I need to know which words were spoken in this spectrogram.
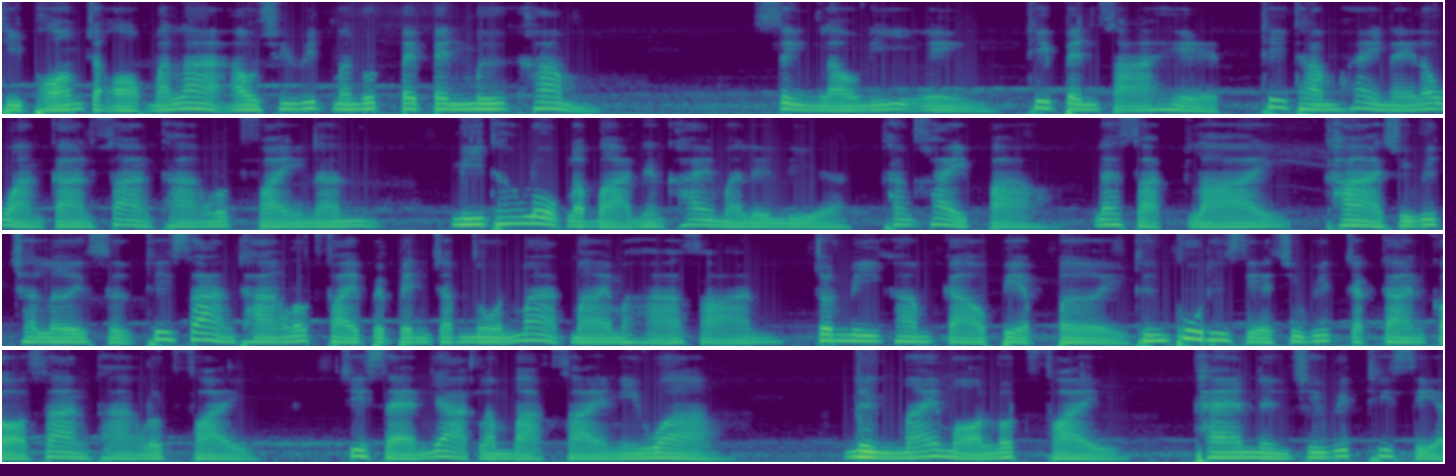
ที่พร้อมจะออกมาล่าเอาชีวิตมนุษย์ไปเป็นมือค่ำสิ่งเหล่านี้เองที่เป็นสาเหตุที่ทำให้ในระหว่างการสร้างทางรถไฟนั้น มีทั้งโรคระบาดอย่างไข้มาเลเรีย ทั้งไข้ป่า และสัตว์ร้ายฆ่าชีวิตเฉลยศึกที่สร้างทางรถไฟไปเป็นจำนวนมากมายมหาศาล จนมีคำกล่าวเปรียบเปย ถึงผู้ที่เสียชีวิตจากการก่อสร้างทางรถไฟ ที่แสนยากลำบากสายนี้ว่าหนึ่งไม้หมอนรถไฟ แทนหนึ่งชีวิตที่เสีย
